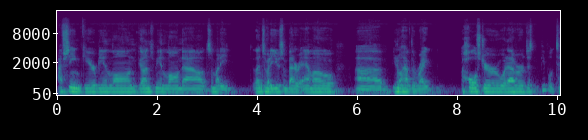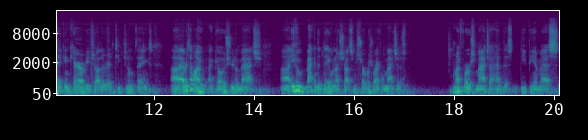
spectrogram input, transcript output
I've seen gear being loaned, guns being loaned out, somebody letting somebody use some better ammo. Uh, you don't have the right holster or whatever. Just people taking care of each other and teaching them things. Uh, every time I, I go shoot a match, uh, even back in the day when I shot some service rifle matches, my first match, I had this DPMS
